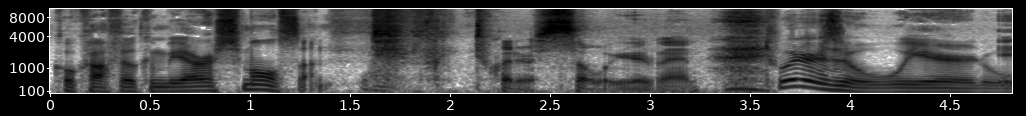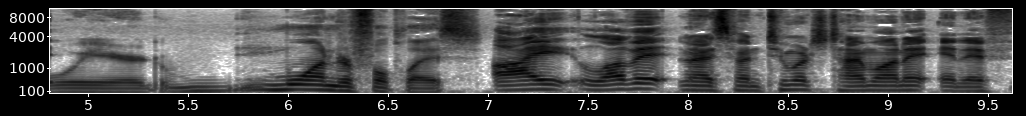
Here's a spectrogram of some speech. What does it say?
Cole Caufield can be our small son. Twitter's so weird, man. Twitter is a weird, weird, wonderful place. I love it and I spend too much time on it. And if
